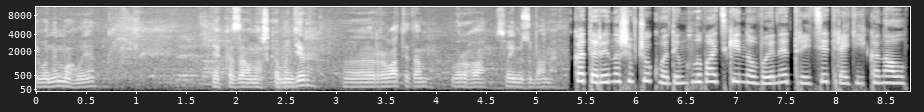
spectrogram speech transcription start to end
і вони могли, як казав наш командир, е, рвати там ворога своїми зубами. Катерина Шевчук, Вадим Гловацький. Новини 33 канал.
